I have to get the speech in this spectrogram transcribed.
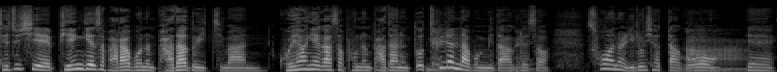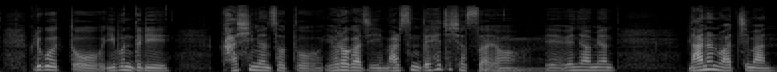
제주시에 비행기에서 바라보는 바다도 있지만 고향에 가서 보는 바다는 또 네. 틀렸나 봅니다. 네. 그래서 소원을 이루셨다고. 아. 예. 그리고 또 이분들이 가시면서 또 여러 가지 말씀도 해주셨어요. 음. 예, 왜냐하면 나는 왔지만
